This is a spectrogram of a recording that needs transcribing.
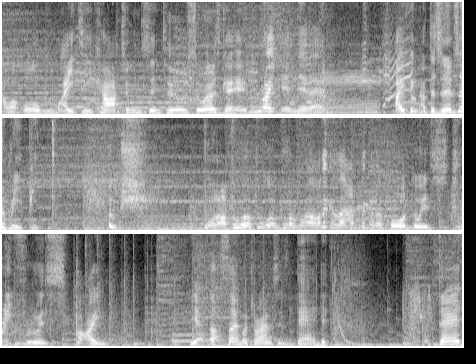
Our almighty cartoon Tsintaosaurus getting right in there then. I think that deserves a repeat. Blah. Look at that, look at the horde going straight through his spine. Yeah, that Simultaranus is dead. Dead,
